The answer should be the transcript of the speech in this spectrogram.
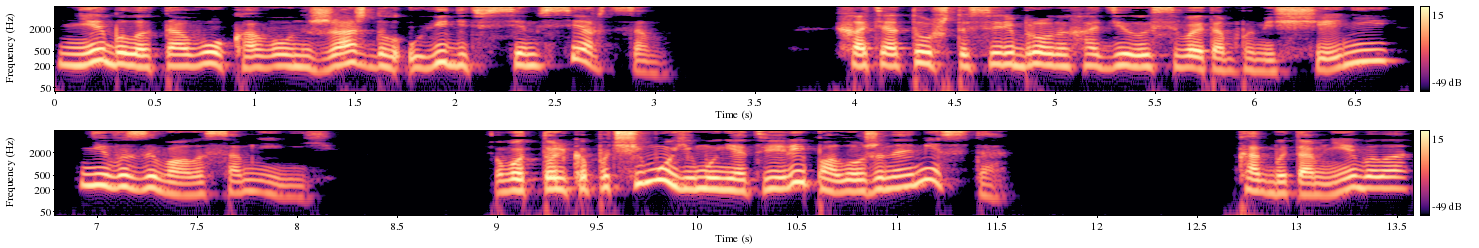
не было того, кого он жаждал увидеть всем сердцем. Хотя то, что серебро находилось в этом помещении, не вызывало сомнений. Вот только почему ему не отвели положенное место? Как бы там ни было,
